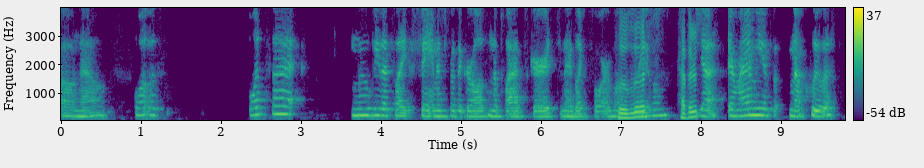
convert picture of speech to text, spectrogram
oh no. What was what's that movie that's like famous for the girls in the plaid skirts and there's like four of them, three of Clueless, them? Heathers. Yes, it reminded me of no Clueless.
